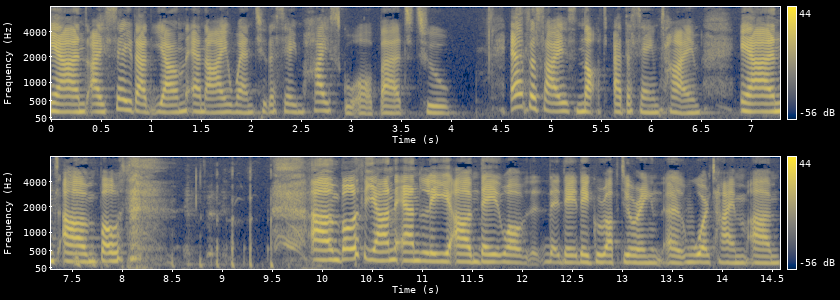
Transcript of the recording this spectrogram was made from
And I say that Yang and I went to the same high school, but to emphasize, not at the same time. And um, both. um, both Yang and Li, um, they well, they, they grew up during uh, wartime um,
